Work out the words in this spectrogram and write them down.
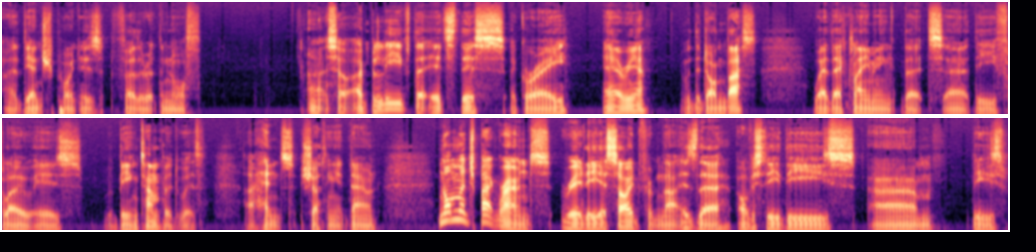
Uh, the entry point is further at the north. Uh, so I believe that it's this grey area with the Donbass where they're claiming that uh, the flow is being tampered with, hence shutting it down. Not much background really aside from that, is there? Obviously, these um, these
